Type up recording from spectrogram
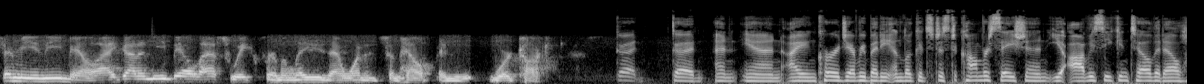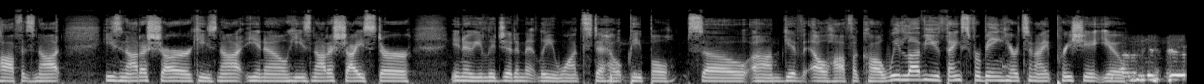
send me an email. I got an email last week from a lady that wanted some help, and we're talking. Good. Good. And and I encourage everybody and look, it's just a conversation. You obviously can tell that Elhoff is not he's not a shark. He's not, you know, he's not a shyster. You know, he legitimately wants to help people. So um, give Elhoff a call. We love you. Thanks for being here tonight. Appreciate you. You too.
